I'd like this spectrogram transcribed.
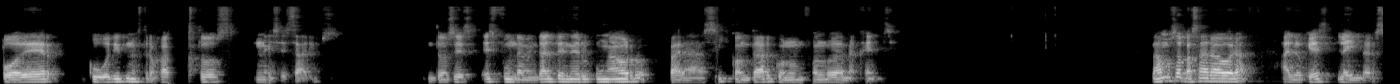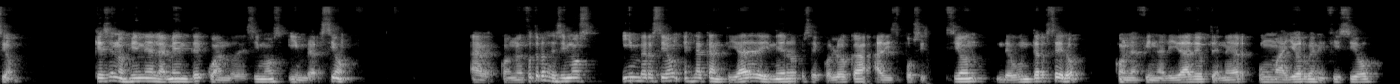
poder cubrir nuestros gastos necesarios. Entonces, es fundamental tener un ahorro para así contar con un fondo de emergencia. Vamos a pasar ahora a lo que es la inversión. ¿Qué se nos viene a la mente cuando decimos inversión? A ver, cuando nosotros decimos Inversión es la cantidad de dinero que se coloca a disposición de un tercero con la finalidad de obtener un mayor beneficio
